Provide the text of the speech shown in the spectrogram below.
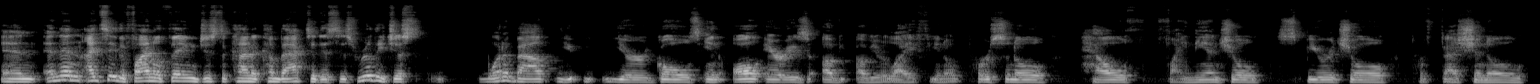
and and then i'd say the final thing just to kind of come back to this is really just what about you, your goals in all areas of, of your life you know personal health financial spiritual professional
